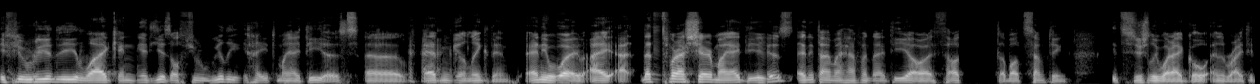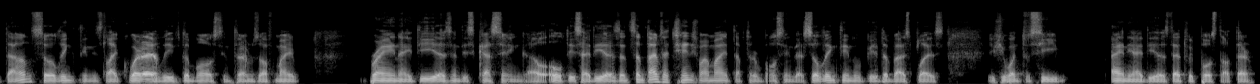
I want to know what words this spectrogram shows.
If you really like any ideas or if you really hate my ideas uh add me on linkedin. Anyway I, I, that's where i share my ideas. Anytime i have an idea or i thought about something it's usually where i go and write it down. So linkedin is like where i live the most in terms of my brain ideas and discussing all, all these ideas. And sometimes i change my mind after posting there. So linkedin would be the best place if you want to see any ideas that we post out there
